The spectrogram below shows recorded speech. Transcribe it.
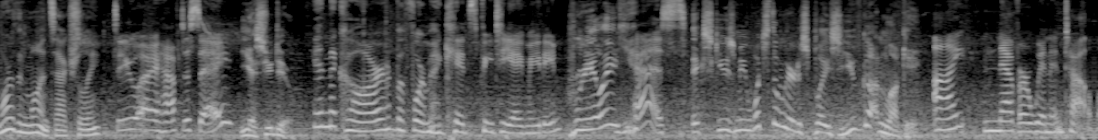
More than once, actually. Do I have to say? Yes, you do. In the car before my kids' PTA meeting. Really? Yes. Excuse me, what's the weirdest place you've gotten lucky? I never win and tell.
